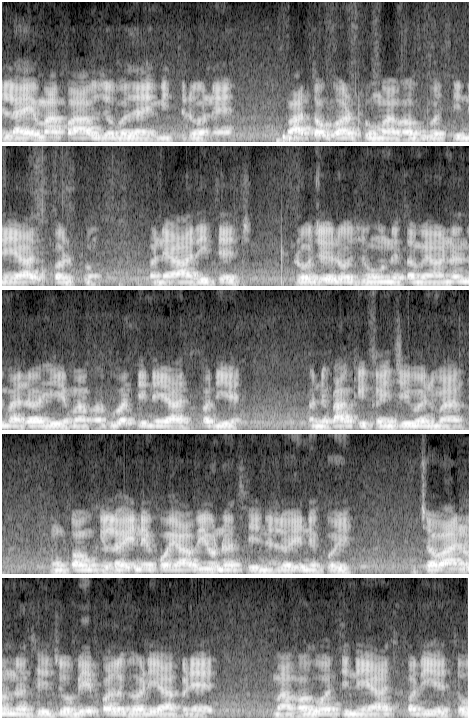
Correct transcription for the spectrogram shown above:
લાઈવમાં પણ આવજો બધાય મિત્રોને. વાતો કરશું માં ભગવતીને, યાદ કરશું. અને આ રીતે જ રોજે રોજ હું ને તમે આનંદમાં રહીએ, માં ભગવતીને યાદ કરીએ. અને બાકી કંઈ જીવનમાં હું કહું કે લઈને કોઈ આવ્યું નથી ને લઈને કોઈ જવાનું નથી. જો બે પલ ઘડી આપણે માં ભગવતીને યાદ કરીએ તો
